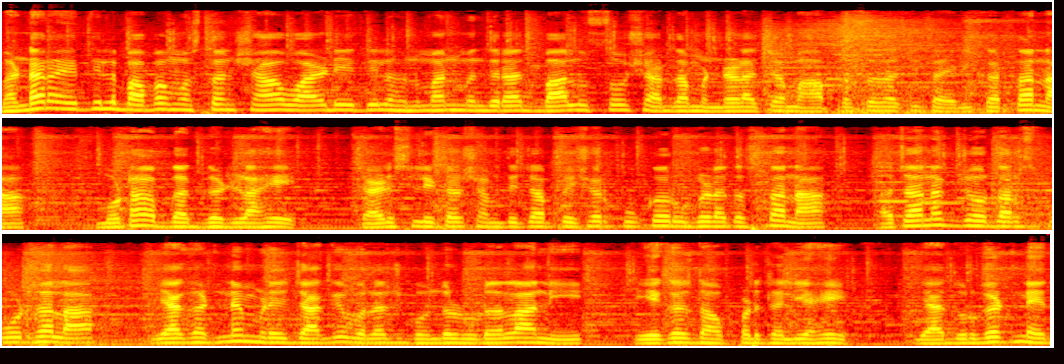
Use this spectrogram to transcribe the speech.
भंडारा येथील बाबा मस्तान शाह वार्ड येथील हनुमान मंदिरात बाल उत्सव शारदा मंडळाच्या महाप्रसादाची तयारी करताना मोठा अपघात घडला आहे. चाळीस लिटर क्षमतेचा प्रेशर कुकर उघडत असताना अचानक जोरदार स्फोट झाला. या घटनेमुळे जागेवरच गोंधळ उडाला आणि एकच धावपळ झाली आहे. या दुर्घटनेत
